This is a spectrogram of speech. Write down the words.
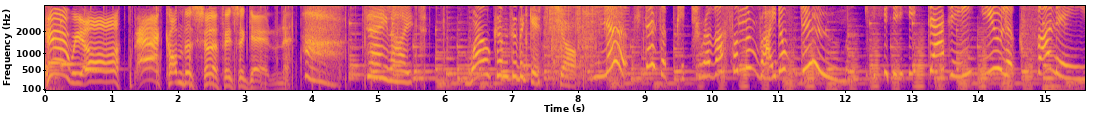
Here we are, back on the surface again. Daylight. Welcome to the gift shop. Look, there's a picture of us on the Ride of Doom. Daddy, you look funny.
